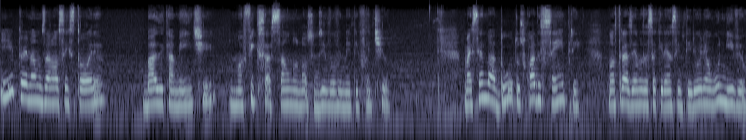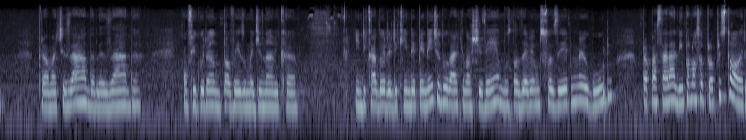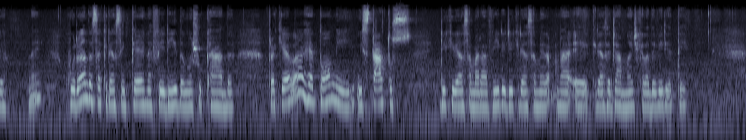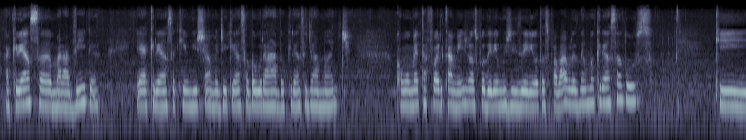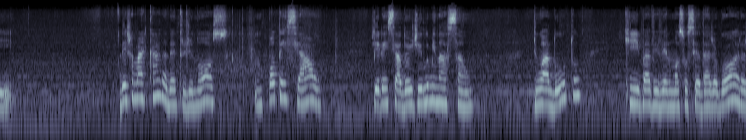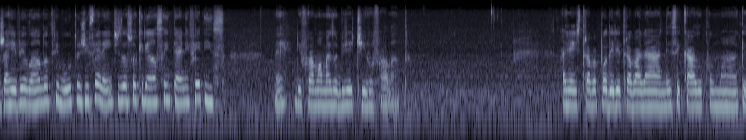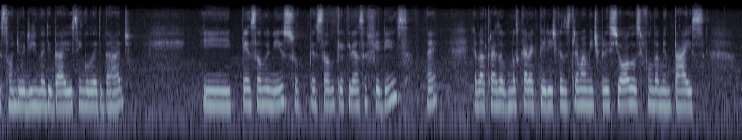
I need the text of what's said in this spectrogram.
e tornamos a nossa história basicamente uma fixação no nosso desenvolvimento infantil. Mas sendo adultos, quase sempre nós trazemos essa criança interior em algum nível, traumatizada, lesada, configurando talvez uma dinâmica indicadora de que, independente do lar que nós tivemos, nós devemos fazer um mergulho para passar a limpo a nossa própria história, né? Curando essa criança interna ferida, machucada, para que ela retome o status de criança maravilha, de criança, é, criança diamante que ela deveria ter. A criança maravilha é a criança que Jung chama de criança dourada ou criança diamante. Como metaforicamente nós poderíamos dizer em outras palavras, né, uma criança luz que deixa marcada dentro de nós um potencial gerenciador de iluminação de um adulto que vai viver numa sociedade agora já revelando atributos diferentes da sua criança interna infeliz, né? De forma mais objetiva falando. A gente poderia trabalhar nesse caso com uma questão de originalidade e singularidade e pensando nisso, pensando que a criança feliz, né? Ela traz algumas características extremamente preciosas e fundamentais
